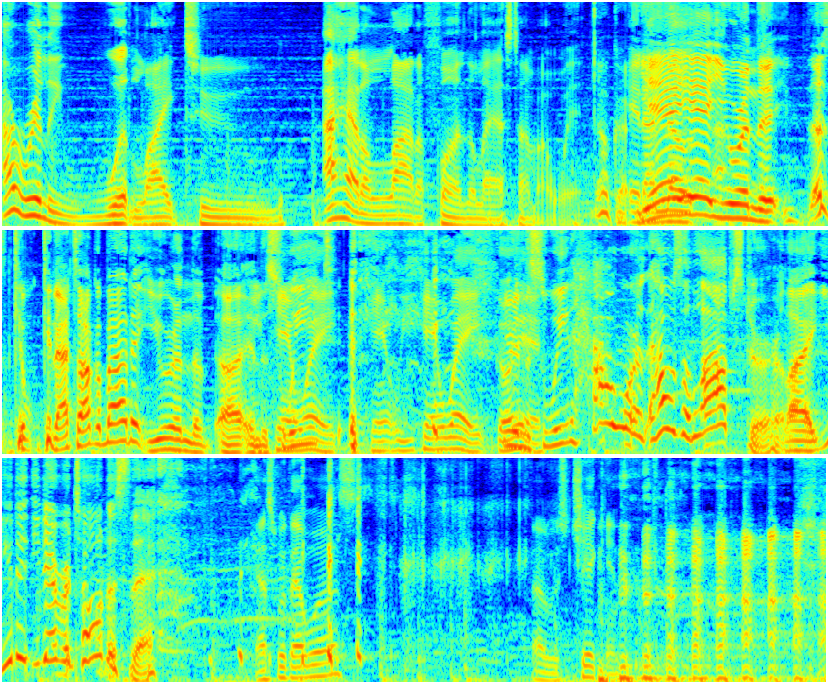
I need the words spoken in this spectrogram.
I really would like to. I had a lot of fun the last time I went. Okay, and I yeah, know- yeah, you were in the. let's- Can, can I talk about it? You were in the uh, in You the can't suite. wait. You can't. You can't wait. Go You're in the suite. How was how was a lobster? Like you did, you never told us that. That's what that was. that was chicken.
